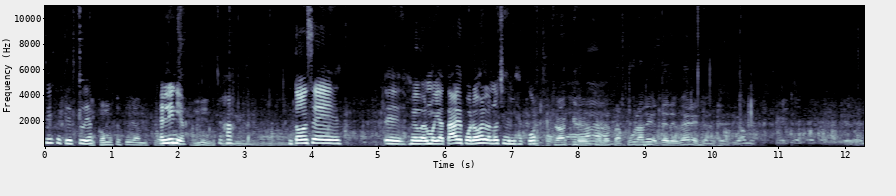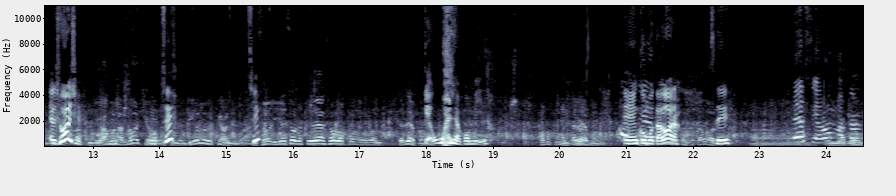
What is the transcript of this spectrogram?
sí, estoy estudiando. ¿Cómo está estudiando? En línea. En línea. Ajá. Entonces, eh, me duermo ya tarde, por eso en la noche se me hace corto. O sea que se le satura de, de deberes, el, el, digamos, ¿El sushi? digamos la noche. Sí. en el día no le queda lugar. Sí. Y eso lo estudian solo por teléfono. Que huele a comida. Solo con el teléfono. En computadora. Sí. Ese aroma tan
